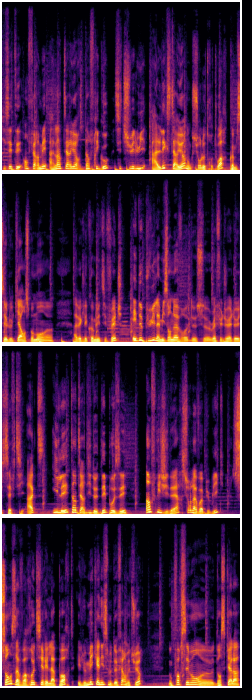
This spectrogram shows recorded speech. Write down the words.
qui s'étaient enfermés à l'intérieur d'un frigo situé lui à l'extérieur, donc sur le trottoir, comme c'est le cas en ce moment euh, avec les community fridge. Et depuis la mise en œuvre de ce Refrigerator Safety Act, il est interdit de déposer un frigidaire sur la voie publique sans avoir retiré la porte et le mécanisme de fermeture. Donc forcément, euh, dans ce cas-là,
